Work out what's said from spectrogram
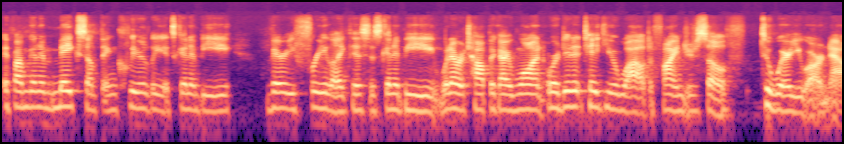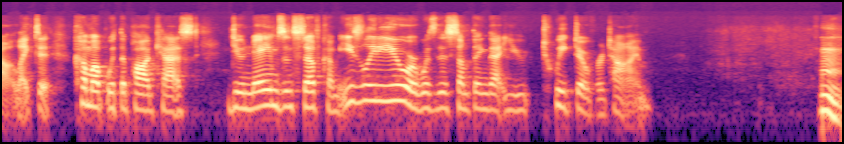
if i'm going to make something clearly it's going to be very free like this it's going to be whatever topic i want? Or did it take you a while to find yourself to where you are now? Like to come up with the podcast do names and stuff come easily to you? Or was this something that you tweaked over time? Hmm.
